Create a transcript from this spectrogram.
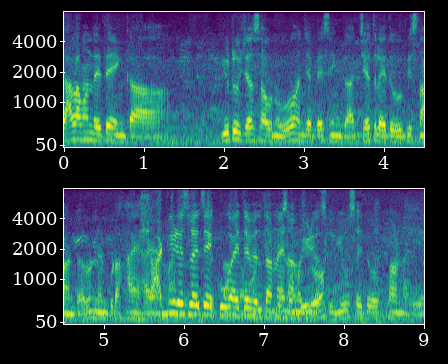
చాలా మంది అయితే ఇంకా యూట్యూబ్ చేస్తావు నువ్వు అని చెప్పేసి ఇంకా చేతులు అయితే ఊపిస్తా అంటారు. నేను కూడా హాయ్ హాయ్ షార్ట్ వీడియోస్లో అయితే ఎక్కువగా అయితే వెళ్తున్నాయి నా వీడియోస్ వ్యూస్ అయితే వస్తూ ఉన్నాయి.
